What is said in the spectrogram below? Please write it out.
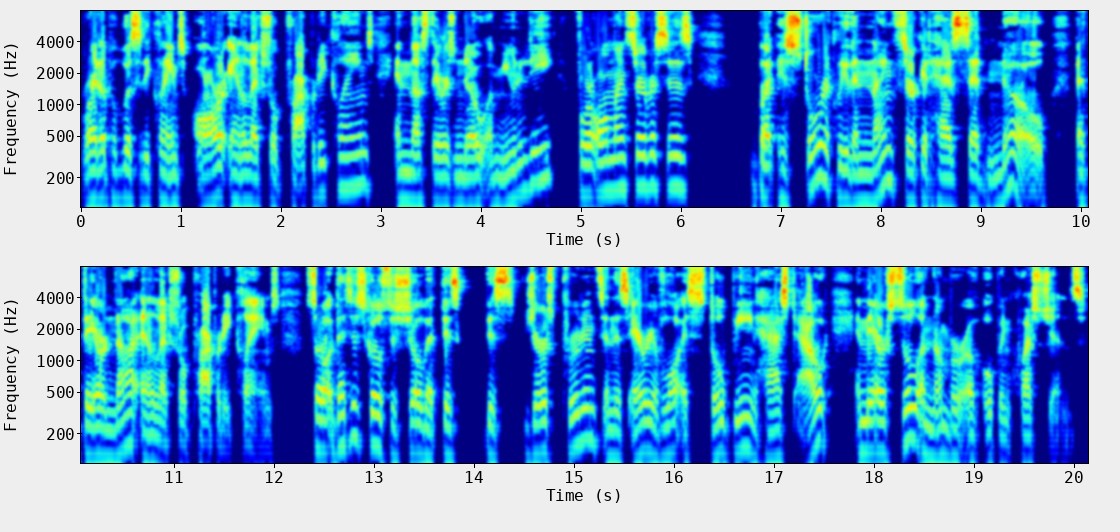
right of publicity claims are intellectual property claims, and thus there is no immunity for online services. But historically, the Ninth Circuit has said no, that they are not intellectual property claims. So that just goes to show that this this jurisprudence in this area of law is still being hashed out, and there are still a number of open questions.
